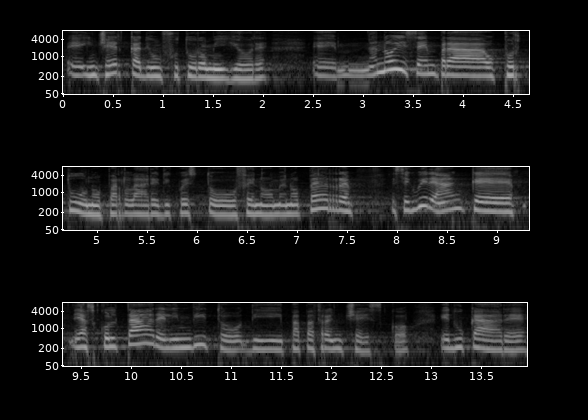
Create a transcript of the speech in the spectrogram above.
eh, in cerca di un futuro migliore. Eh, a noi sembra opportuno parlare di questo fenomeno per seguire anche e ascoltare l'invito di Papa Francesco, educare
